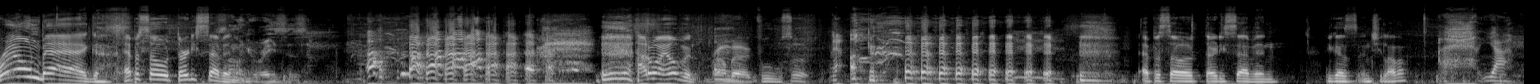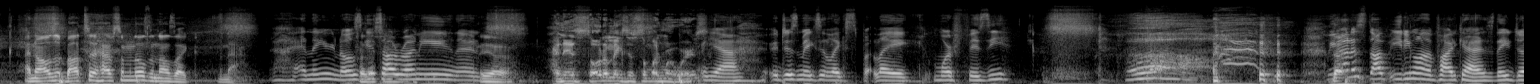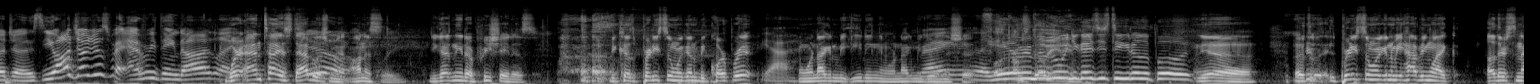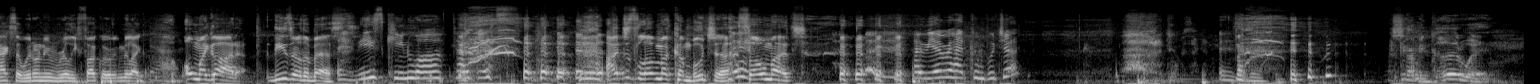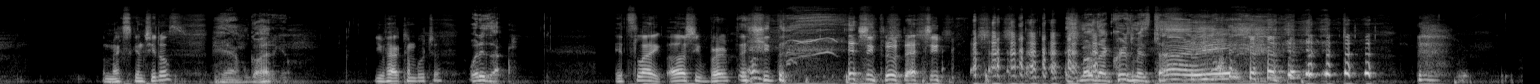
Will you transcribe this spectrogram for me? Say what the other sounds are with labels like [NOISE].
Brown Bag, episode 37. I'm like a racist. [LAUGHS] How do I open? Brown Bag, fool, suck. [LAUGHS] episode 37. You guys enchilada? [SIGHS] Yeah. I know I was about to have some of those and I was like, nah. [SIGHS] And then your nose So gets that's all what- runny, and then Yeah. And then soda makes it so much more worse. yeah, it just makes it like sp- like more fizzy. [LAUGHS] [SIGHS] we gotta stop eating on the podcast. They judge us. You all judge us for everything, dog. Like We're anti-establishment, chill. honestly. You guys need to appreciate us because pretty soon we're gonna be corporate. Yeah. And we're not gonna be eating and we're not gonna be doing this shit. Like, hey, I remember when you guys used to eat on the pod. Yeah. [LAUGHS] Pretty soon we're gonna be having like other snacks that we don't even really fuck with. We're gonna be like, Yeah. oh my god, these are the best. [LAUGHS] These quinoa packets. [LAUGHS] I just love my kombucha so much. Have you ever had kombucha? [SIGHS] Give me a second. She got me good way. The Mexican Cheetos. Yeah, go ahead again. You've had kombucha? What is that? It's like, oh, she burped and she th- [LAUGHS] she threw that. She It smells like Christmas time, eh?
